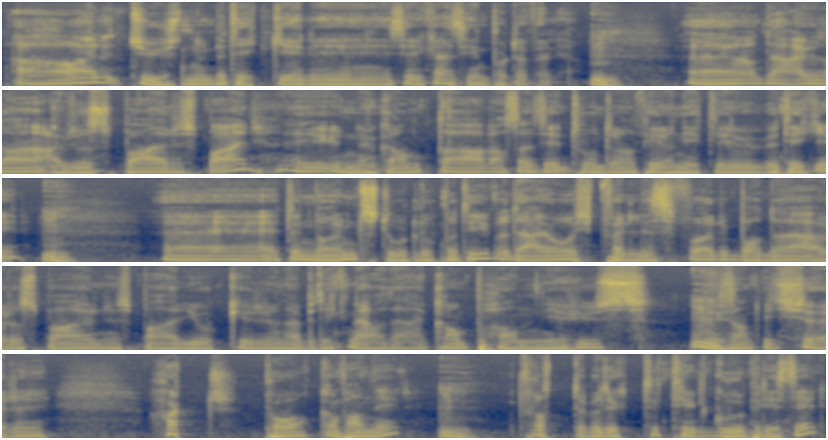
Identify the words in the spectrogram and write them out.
Kjøpmannshuset har 1000 butikker i, cirka, i sin portefølje. Mm. Uh, det er jo da Eurospar Spar i underkant av altså 294 butikker. Mm. Uh, et enormt stort lokomotiv. Og det er jo felles for både Eurospar, Spar, Joker og nærbutikken er at det er kampanjehus. Mm. Vi kjører hardt på kampanjer. Mm. Flotte produkter til gode priser.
